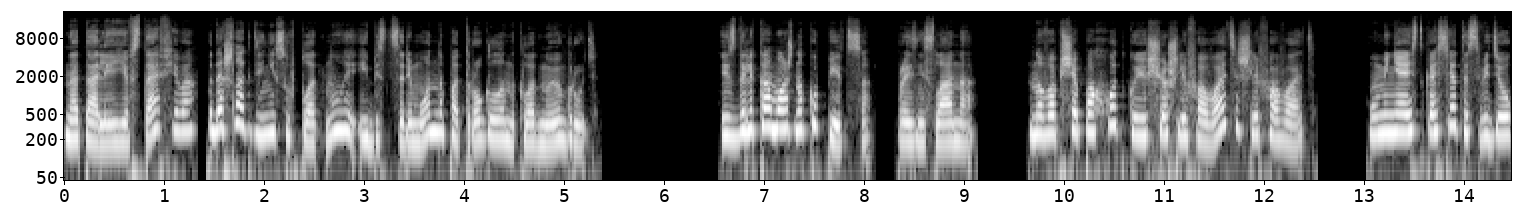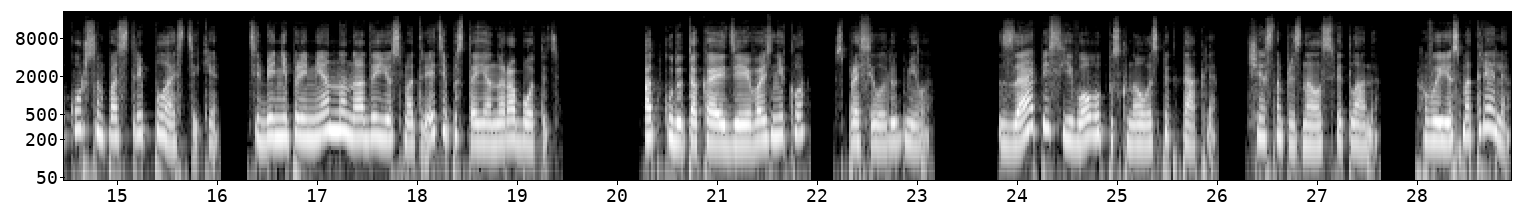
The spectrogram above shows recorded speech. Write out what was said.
Наталья Евстафьева подошла к Денису вплотную и бесцеремонно потрогала накладную грудь. «Издалека можно купиться», – произнесла она. «Но вообще походку еще шлифовать и шлифовать. У меня есть кассеты с видеокурсом по стрип-пластике. Тебе непременно надо ее смотреть и постоянно работать. Откуда такая идея возникла? Спросила Людмила. Запись его выпускного спектакля, честно призналась Светлана. Вы ее смотрели?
